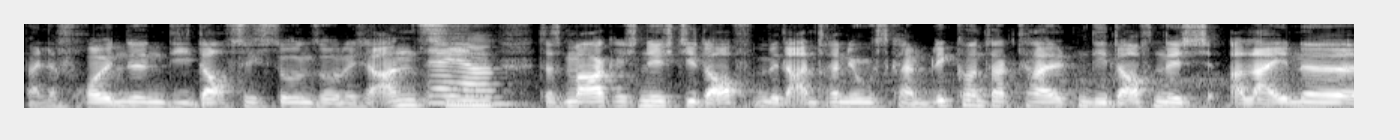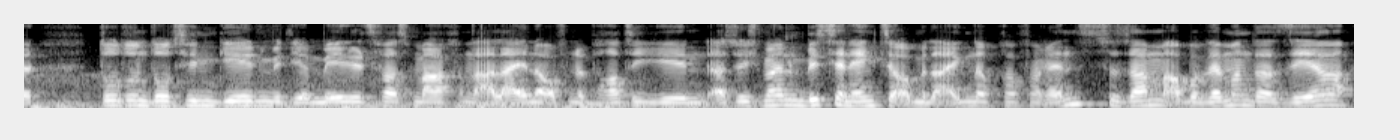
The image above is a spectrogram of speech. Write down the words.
meine Freundin, die darf sich so und so nicht anziehen, ja, das mag ich nicht, die darf mit anderen Jungs keinen Blickkontakt halten, die darf nicht alleine dort und dorthin gehen, mit ihren Mädels was machen, alleine auf eine Party gehen. Also ich meine, ein bisschen hängt es ja auch mit eigener Präferenz zusammen, aber wenn man da sehr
